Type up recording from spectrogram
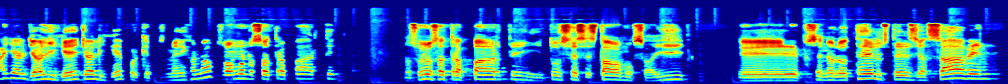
ah, ya, ya ligué, ya ligué, porque pues me dijo, no, pues vámonos a otra parte, nos fuimos a otra parte, y entonces estábamos ahí, eh, pues en el hotel, ustedes ya saben,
